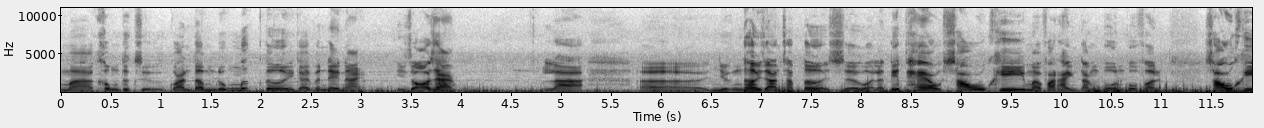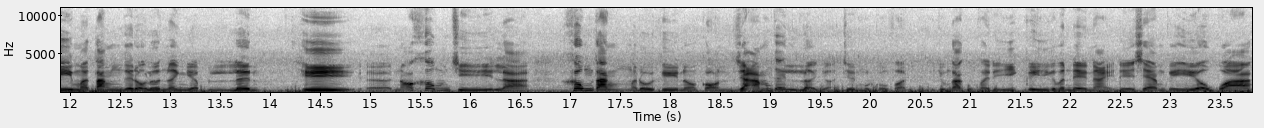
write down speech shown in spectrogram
mà không thực sự quan tâm đúng mức tới cái vấn đề này thì rõ ràng là uh, những thời gian sắp tới gọi là tiếp theo sau khi mà phát hành tăng vốn cổ phần sau khi mà tăng cái độ lớn doanh nghiệp lên thì uh, nó không chỉ là không tăng mà đôi khi nó còn giảm cái lợi nhuận trên một cổ phần. Thì chúng ta cũng phải để ý kỹ cái vấn đề này để xem cái hiệu quả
